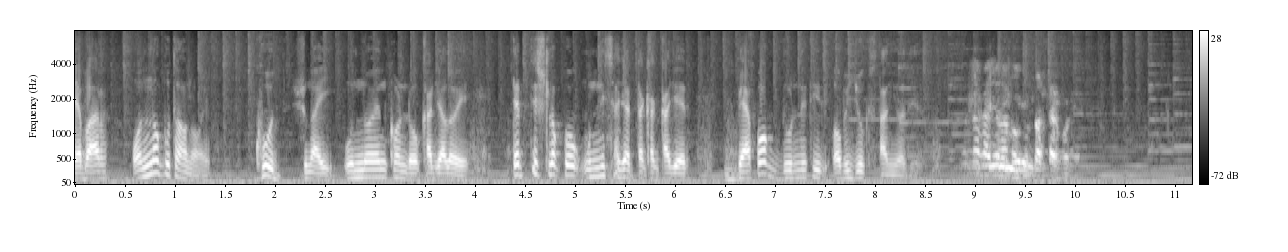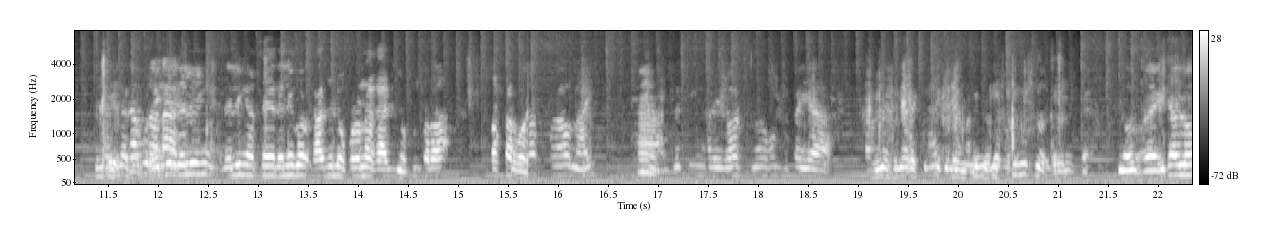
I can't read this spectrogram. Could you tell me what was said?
এবার অন্য কোথাও নয় খুদ সুনাই উন্নয়ন খণ্ড কার্যালয়ে তেত্রিশ লক্ষ উনিশ হাজার টাকা কাজের ব্যাপক দুর্নীতির অভিযোগ স্থানীয়দের। হ্যাঁ। কিনে কিনে মানে এটা হলো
